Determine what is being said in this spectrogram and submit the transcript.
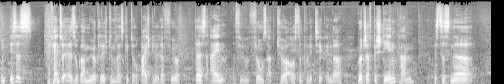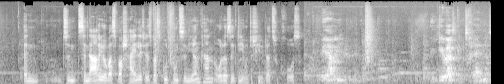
Und ist es eventuell sogar möglich, beziehungsweise es gibt ja auch Beispiele dafür, dass ein Führungsakteur aus der Politik in der Wirtschaft bestehen kann. Ist das eine, ein Szenario, was wahrscheinlich ist, was gut funktionieren kann, oder sind die Unterschiede dazu groß? Wir haben jeweils getrennt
